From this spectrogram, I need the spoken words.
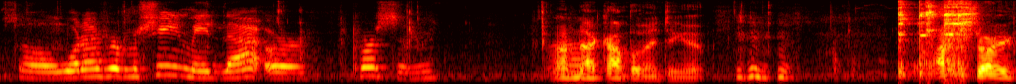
So whatever machine made that or person. I'm not complimenting it. I'm sorry.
